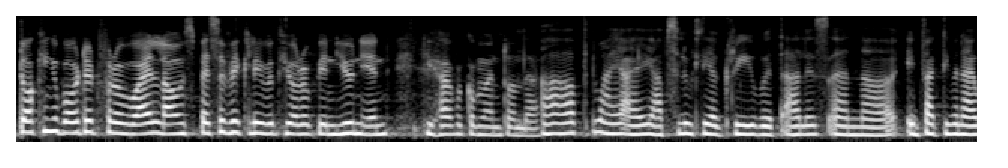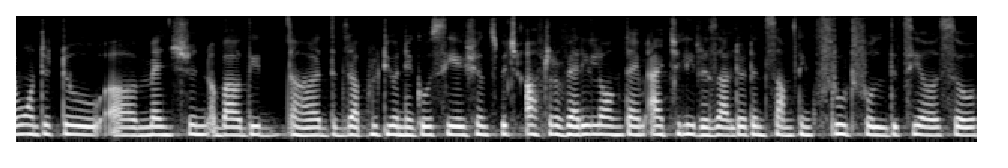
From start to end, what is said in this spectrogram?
talking about it for a while now, specifically with European Union. Do you have a comment on that? Uh, I, I absolutely agree with Alice, and uh, in fact, even I wanted to uh, mention about the uh, the WTO negotiations, which after a very long time actually resulted in something fruitful this year. So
